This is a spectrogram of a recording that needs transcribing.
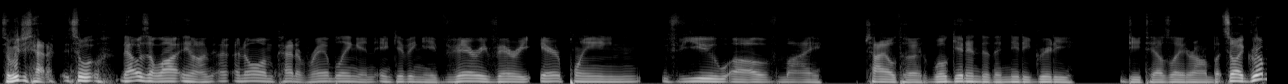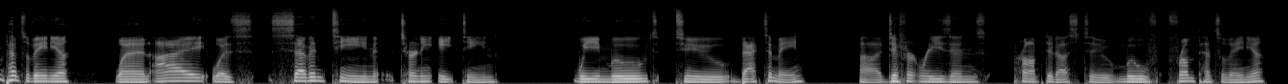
so we just had a so that was a lot. You know, I, I know I'm kind of rambling and, and giving a very very airplane view of my childhood. We'll get into the nitty gritty details later on. But so I grew up in Pennsylvania. When I was 17, turning 18, we moved to back to Maine. Uh, different reasons prompted us to move from Pennsylvania.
